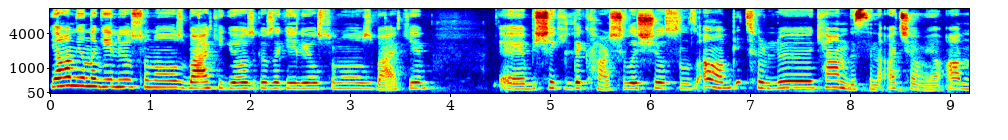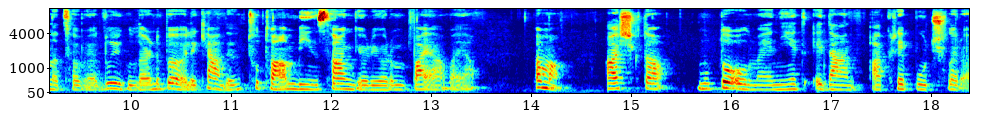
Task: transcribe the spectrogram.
Yan yana geliyorsunuz, belki göz göze geliyorsunuz, belki e, bir şekilde karşılaşıyorsunuz ama bir türlü kendisini açamıyor, anlatamıyor. Duygularını böyle kendini tutan bir insan görüyorum baya baya. Ama aşkta mutlu olmaya niyet eden akrep burçları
